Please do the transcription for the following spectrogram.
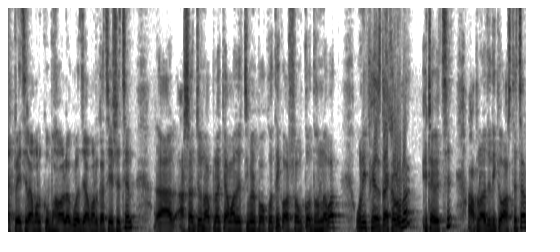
একটাই ছিল আমার খুব ভালো লাগল যে আমার কাছে এসেছেন। আর আসার জন্য আপনাকে আমাদের টিমের পক্ষ থেকে অসংখ্য ধন্যবাদ। উনি ফেস দেখাল না এটা হচ্ছে। আপনারা যদি কেউ আসতে চান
